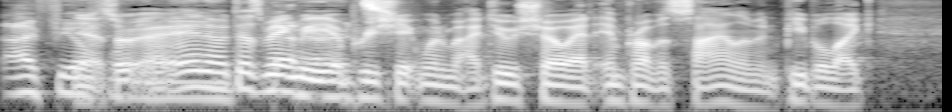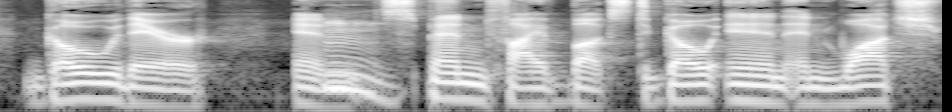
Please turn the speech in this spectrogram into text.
I feel. Yeah. So you, uh, know, it does make That me hurts. appreciate when I do a show at Improv Asylum and people like go there and Mm. spend five bucks to go in and watch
